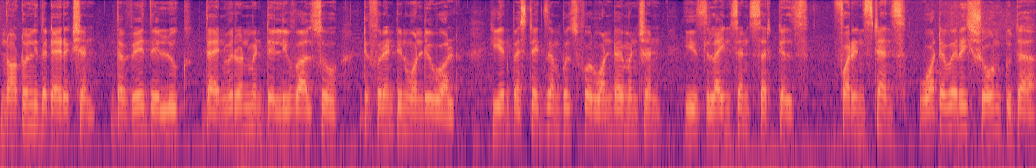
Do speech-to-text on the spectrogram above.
Not only the direction, the way they look, the environment they live also different in 1D world. Here best examples for one dimension is lines and circles. For instance, whatever is shown to the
